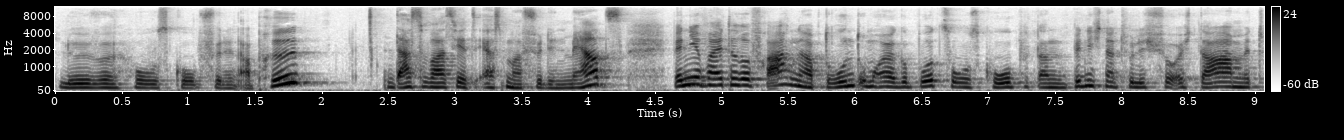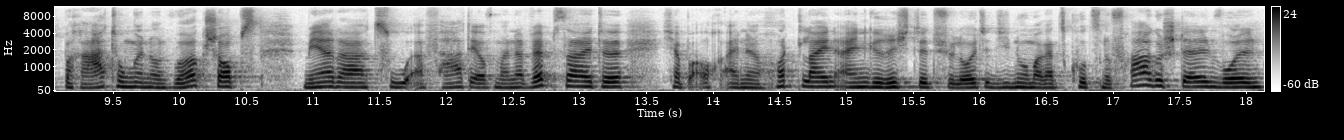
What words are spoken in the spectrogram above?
Löwe-Horoskop für den April. Das war es jetzt erstmal für den März. Wenn ihr weitere Fragen habt rund um euer Geburtshoroskop, dann bin ich natürlich für euch da mit Beratungen und Workshops. Mehr dazu erfahrt ihr auf meiner Webseite. Ich habe auch eine Hotline eingerichtet für Leute, die nur mal ganz kurz eine Frage stellen wollen.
